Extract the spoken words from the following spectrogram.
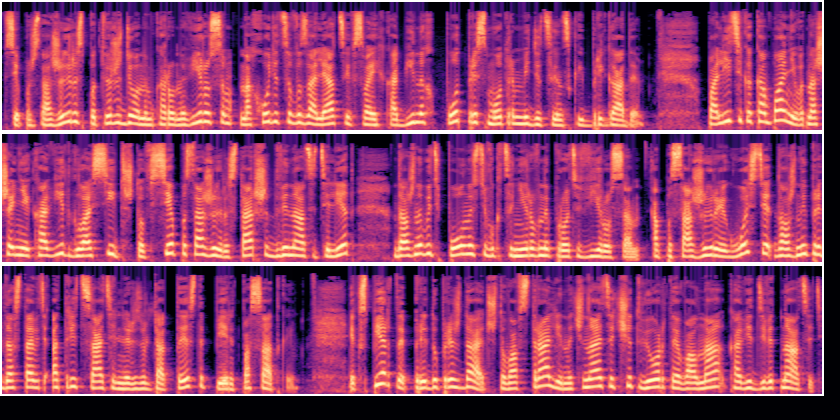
Все пассажиры с подтвержденным коронавирусом находятся в изоляции в своих кабинах под присмотром медицинской бригады. Политика компании в отношении ковид гласит, что все пассажиры старше 12 лет должны быть полностью вакцинированы против вируса, а пассажиры и гости должны предоставить отрицательный результат теста перед посадкой. Эксперты предупреждают, что в Австралии начинается четвертая волна COVID-19,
